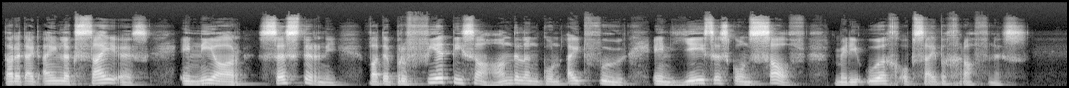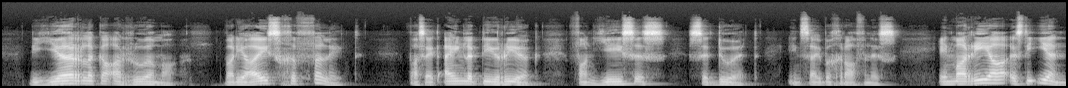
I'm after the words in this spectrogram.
dat dit uiteindelik sy is en nie haar suster nie wat 'n profetiese handeling kon uitvoer en Jesus kon salf met die oog op sy begrafnis. Die heerlike aroma wat die huis gevul het was uiteindelik die reuk van Jesus se dood en sy begrafnis. En Maria is die een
